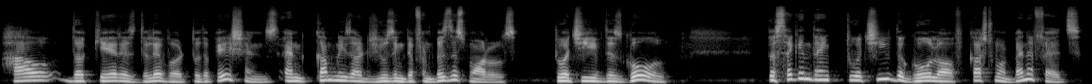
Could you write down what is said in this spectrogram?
how the care is delivered to the patients, and companies are using different business models to achieve this goal. The second thing, to achieve the goal of customer benefits,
